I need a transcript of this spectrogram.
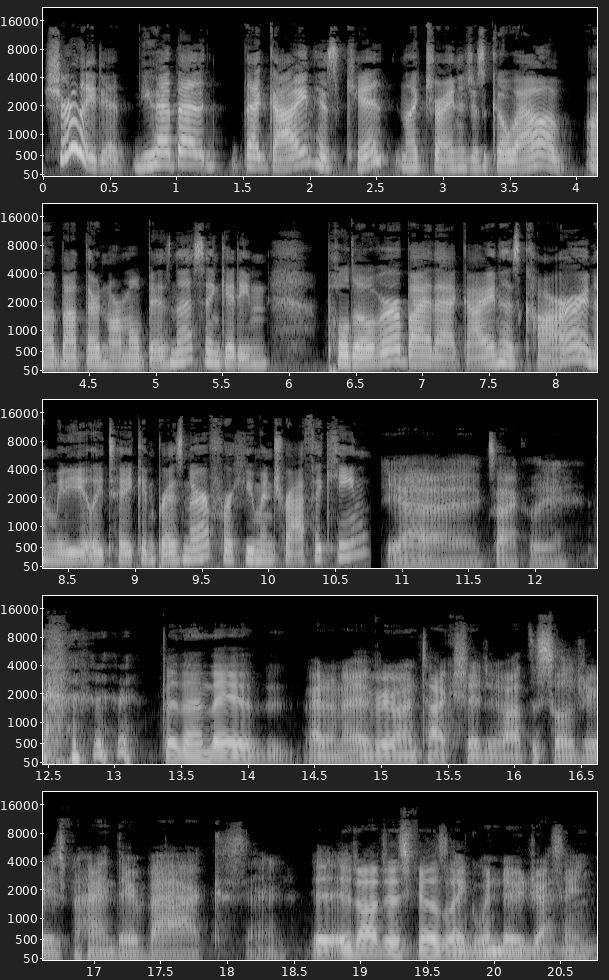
Sure, they did. You had that that guy and his kid like trying to just go out about their normal business and getting pulled over by that guy in his car and immediately taken prisoner for human trafficking. Yeah, exactly. but then they, I don't know, everyone talks shit about the soldiers behind their backs, and it, it all just feels like window dressing.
